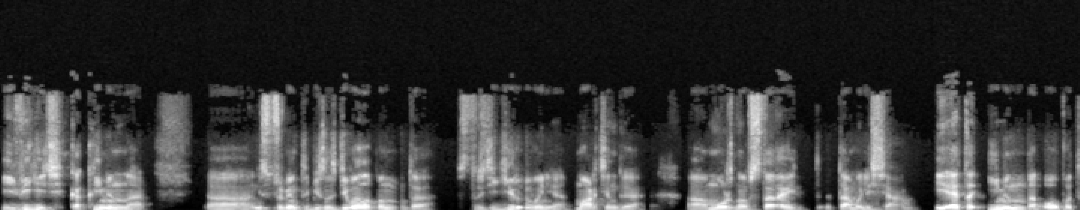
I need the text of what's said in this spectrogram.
и видеть, как именно э, инструменты бизнес-девелопмента, стратегирования, маркетинга можно вставить там или сям. И это именно опыт,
